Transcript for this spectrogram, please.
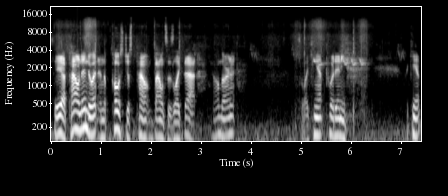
So yeah, pound into it and the post just bounces like that. Oh darn it. So I can't put any I can't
